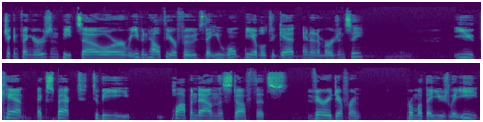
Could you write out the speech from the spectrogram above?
chicken fingers and pizza or even healthier foods that you won't be able to get in an emergency, you can't expect to be plopping down this stuff that's very different from what they usually eat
